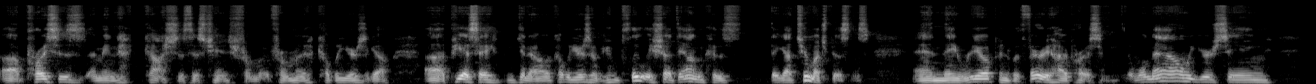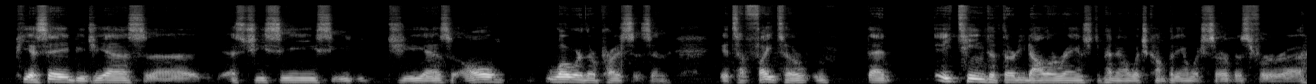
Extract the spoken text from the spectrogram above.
Uh, prices, I mean, gosh, has this changed from from a couple years ago? Uh, PSA, you know, a couple years ago completely shut down because they got too much business, and they reopened with very high pricing. Well, now you're seeing PSA, BGS, uh, SGC, CGC all lower their prices, and it's a fight to that 18 to 30 dollar range depending on which company and which service for uh,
